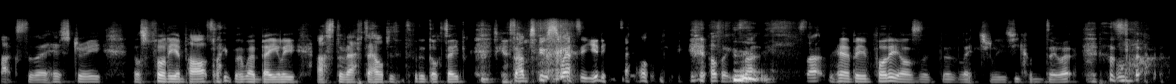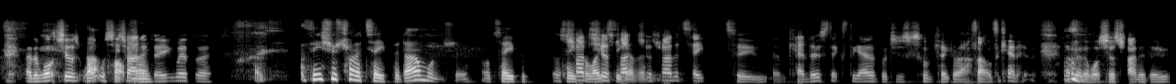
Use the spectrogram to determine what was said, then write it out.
to their history. It was funny in parts, like when Bayley asked the ref to help with the duct tape. She goes, "I'm too sweaty. You need to help me." I was like, "Is that, is that her being funny, or is it that literally she couldn't do it?" and then what, she was, what was she trying to do with the? I think she was trying to tape her down, wasn't she? Or tape her, was her trying, she, was trying, she was trying to tape two um, kendo sticks together, but she just couldn't figure out how to get it. I don't know what she was trying to do.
